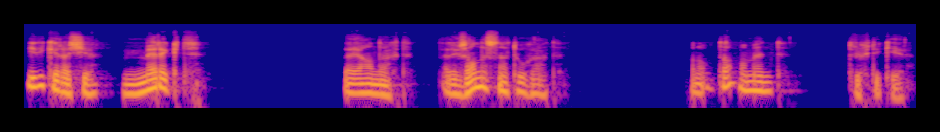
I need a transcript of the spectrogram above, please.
iedere keer als je merkt dat je aandacht ergens anders naartoe gaat, van op dat moment terug te keren.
